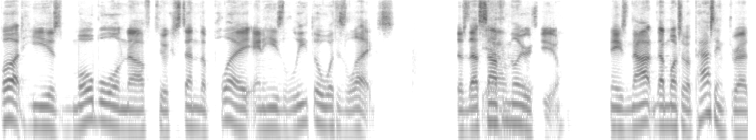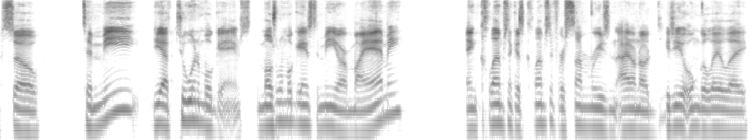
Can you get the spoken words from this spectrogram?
but he is mobile enough to extend the play, and he's lethal with his legs. Does that sound yeah. familiar to you? And he's not that much of a passing threat. So to me, you have two winnable games. The most winnable games to me are Miami and Clemson, because Clemson, for some reason, I don't know, DJ Uiagalelei,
